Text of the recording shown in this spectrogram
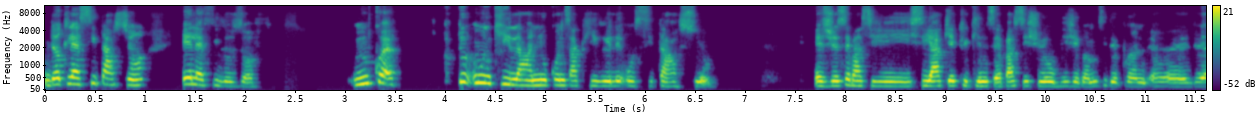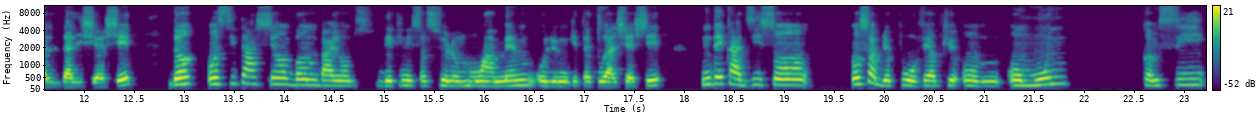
Donc, les citations et les philosophes. Tout le monde qui l'a, nous consacrer en citation. Et je ne sais pas s'il si y a quelqu'un qui ne sait pas si je suis obligée comme si de prendre, euh, d'aller chercher. Donc, en citation, bon, bah, yon définition selon moi-même, au lieu de me quitter pour aller chercher, nous décadis son, en sorte de proverbe que on, on moun kom si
